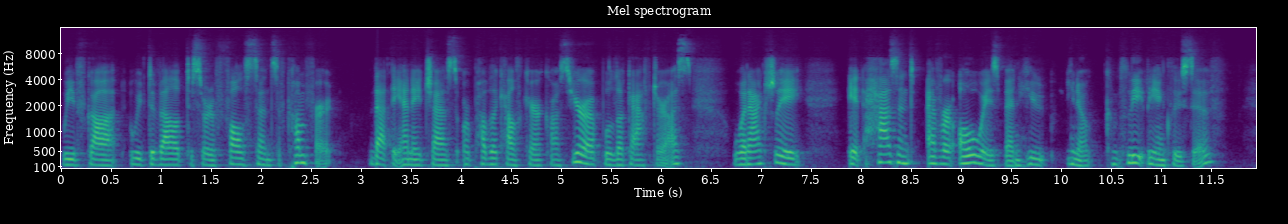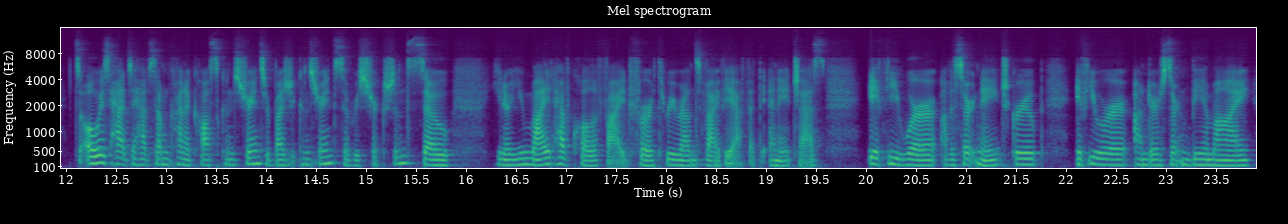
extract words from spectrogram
we've got, we've developed a sort of false sense of comfort that the NHS or public healthcare across Europe will look after us when actually it hasn't ever always been, you know, completely inclusive. It's always had to have some kind of cost constraints or budget constraints, so restrictions. So, you know, you might have qualified for three rounds of IVF at the NHS if you were of a certain age group, if you were under a certain BMI,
